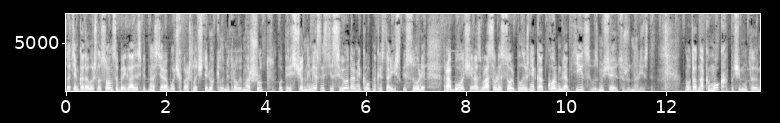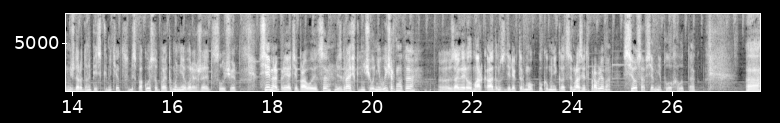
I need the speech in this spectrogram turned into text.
Затем, когда вышло солнце, бригада из 15 рабочих прошла 4-километровый маршрут по пересеченной местности с ведрами крупнокристаллической соли. Рабочие разбрасывали соль по лыжне как корм для птиц, возмущаются журналисты. Ну вот, однако, МОК, почему-то Международный Олимпийский комитет, беспокойство поэтому не выражает случая. Все мероприятия проводятся, из графика ничего не вычеркнуто, э, заверил Марк Адамс, директор МОК по коммуникациям. Разве это проблема? Все совсем неплохо, вот так. А,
